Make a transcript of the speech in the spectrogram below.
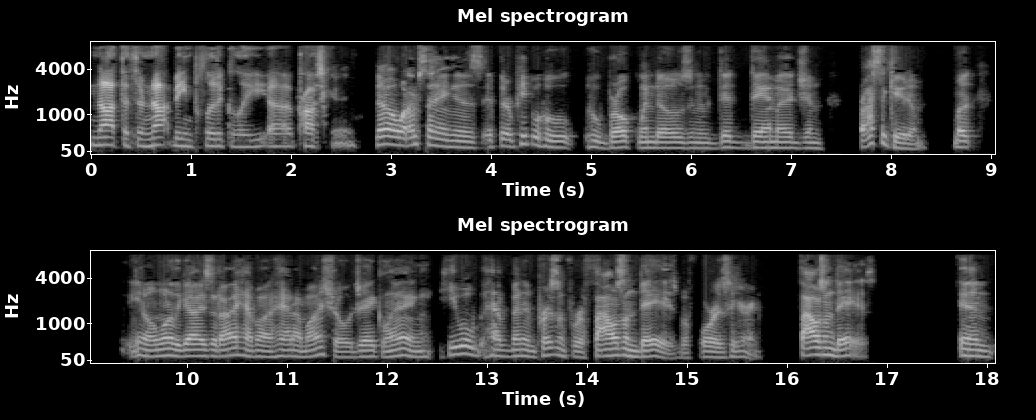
not that they're not being politically uh, prosecuted. No, what I'm saying is if there are people who who broke windows and who did damage and prosecute them, but you know, one of the guys that I have on, had on my show, Jake Lang, he will have been in prison for a thousand days before his hearing, thousand days. And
